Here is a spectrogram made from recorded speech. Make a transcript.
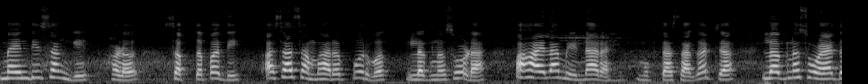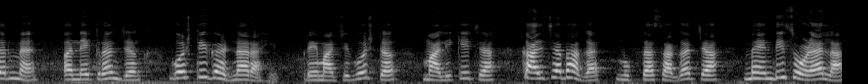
मेहंदी संगीत हळद सप्तपदी असा समारंभपूर्वक लग्न सोहळा पाहायला मिळणार आहे. मुक्तासागरच्या लग्न सोहळ्यादरम्यान अनेक रंजक गोष्टी घडणार आहेत. प्रेमाची गोष्ट मालिकेच्या कालच्या भागात मुक्तासागरच्या मेहंदी सोहळ्याला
